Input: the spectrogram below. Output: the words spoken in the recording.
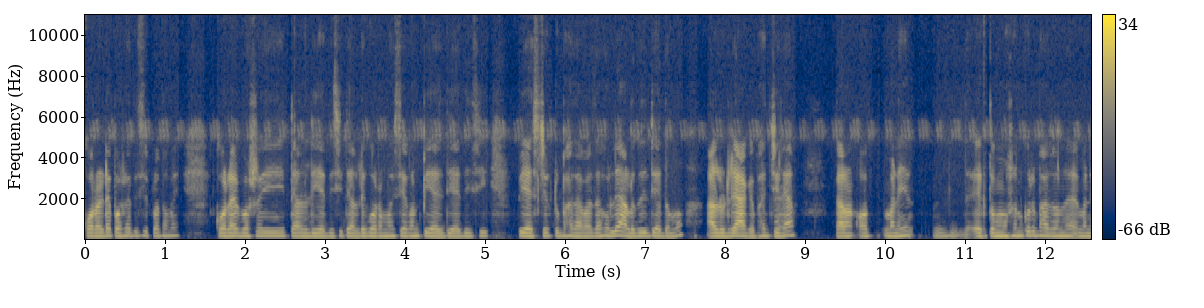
কড়াইটা বসাই দিছি প্রথমে কড়াই বসাই তেল দিয়ে দিছি তেলটি গরম হয়েছে এখন পেঁয়াজ দিয়ে দিছি। পেঁয়াজটা একটু ভাজা ভাজা হলে আলু দিয়ে দিয়ে দেবো। আলুটা আগে ভাজি না। কারণ মানে একদম মোশন করে ভাজনে মানে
